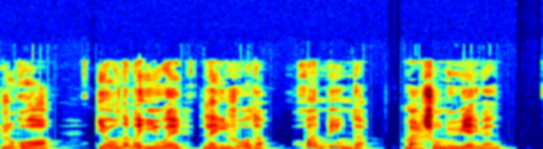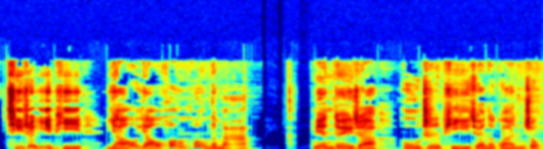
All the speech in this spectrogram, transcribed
如果有那么一位羸弱的、患病的马术女演员，骑着一匹摇摇晃晃的马，面对着不知疲倦的观众，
